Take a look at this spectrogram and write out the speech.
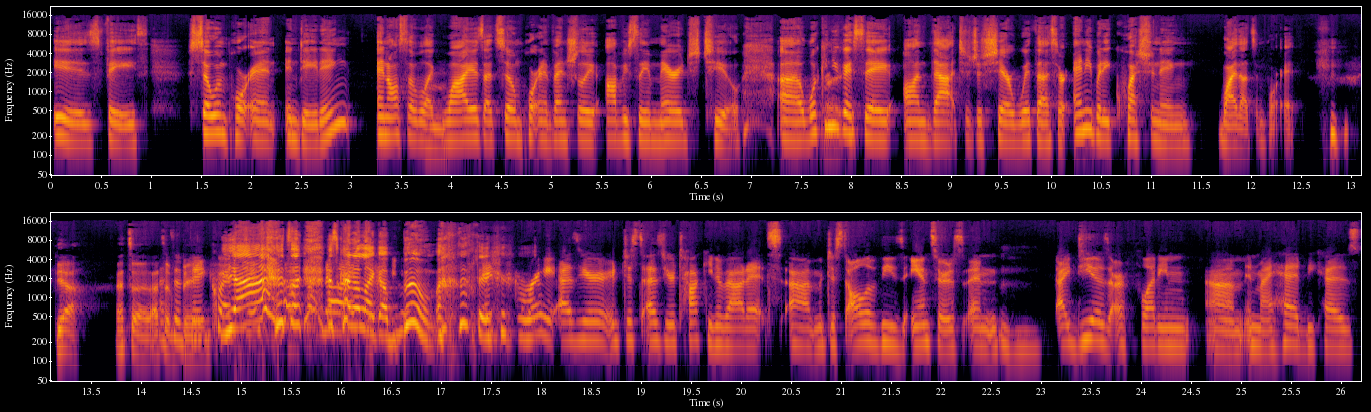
is faith? So important in dating and also like Mm. why is that so important eventually obviously in marriage too uh, what can you guys say on that to just share with us or anybody questioning why that's important yeah that's a that's, That's a, a big, big question. yeah it's like No, it's kind of like a boom There it's great as you're just as you're talking about it um, just all of these answers and Mhm. ideas are flooding um, in my head because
